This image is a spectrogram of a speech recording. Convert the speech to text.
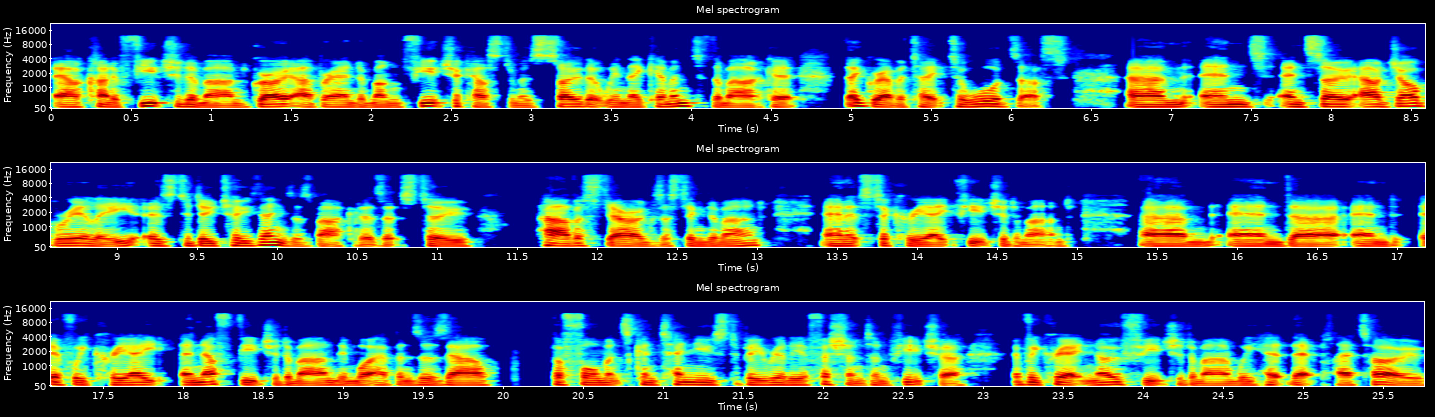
our kind of future demand, grow our brand among future customers, so that when they come into the market, they gravitate towards us. Um, and and so our job really is to do two things as marketers: it's to harvest our existing demand, and it's to create future demand. Um, and uh, and if we create enough future demand, then what happens is our performance continues to be really efficient in future. If we create no future demand, we hit that plateau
